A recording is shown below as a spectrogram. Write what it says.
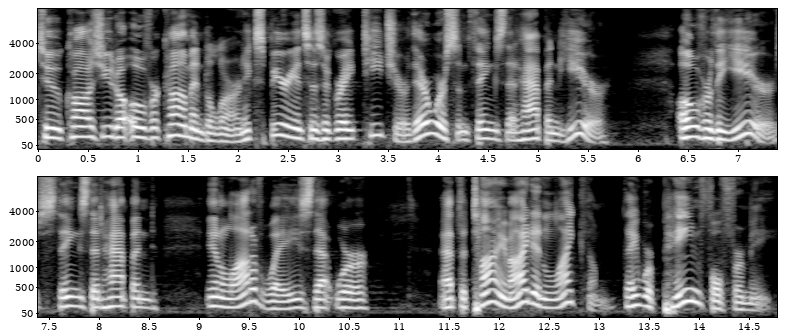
to cause you to overcome and to learn. Experience is a great teacher. There were some things that happened here over the years, things that happened in a lot of ways that were, at the time, I didn't like them. They were painful for me.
